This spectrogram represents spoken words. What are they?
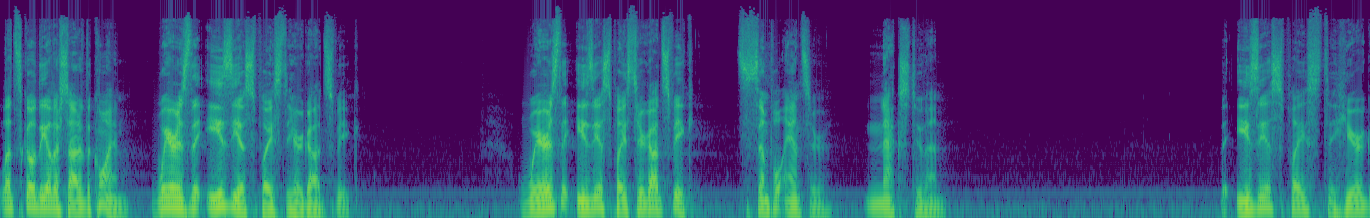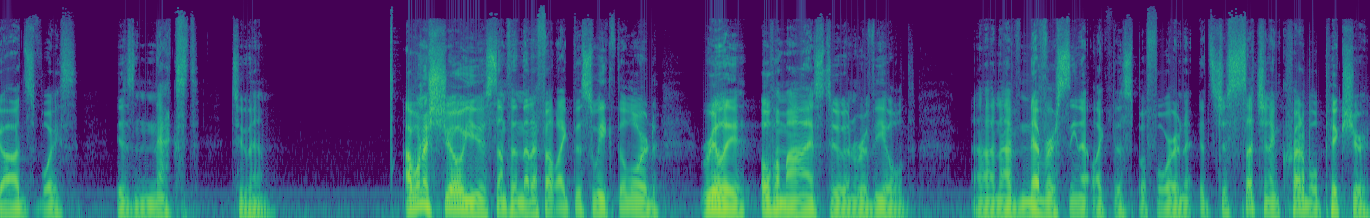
let's go the other side of the coin. Where is the easiest place to hear God speak? Where is the easiest place to hear God speak? Simple answer next to Him. The easiest place to hear God's voice is next to Him. I want to show you something that I felt like this week the Lord really opened my eyes to and revealed. Uh, and I've never seen it like this before. And it's just such an incredible picture.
